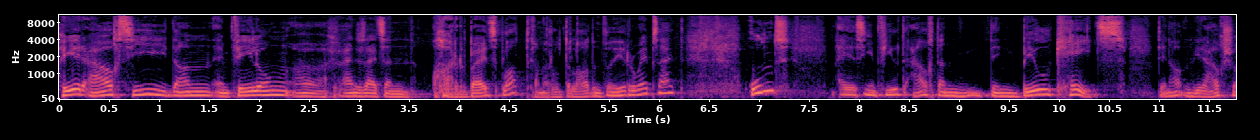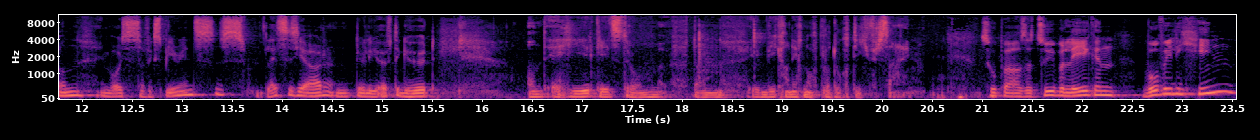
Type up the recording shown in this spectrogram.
Hier auch Sie dann Empfehlung, äh, einerseits ein Arbeitsblatt, kann man runterladen von Ihrer Website und sie empfiehlt auch dann den Bill Cates. Den hatten wir auch schon im Voices of Experiences letztes Jahr natürlich öfter gehört. Und äh, hier geht es darum, dann eben, wie kann ich noch produktiver sein. Super, also zu überlegen, wo will ich hin?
